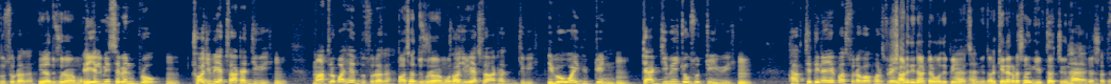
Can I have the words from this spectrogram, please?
দুশো টাকা। তিন হাজার দুশো টাকার মধ্যে। রিয়েলমি সেভেন প্রো ছ জিবি একশো আঠাশ জিবি মাত্র পাঁচ হাজার দুশো টাকা। পাঁচ হাজার দুশো টাকার ছ মধ্যে জিবি একশো আঠাশ জিবি ভিভো ওয়াই ফিফটিন চার জিবি চৌষট্টি জিবি থাকছে তিন হাজার পাঁচশো টাকা অফার প্রাইস সাড়ে তিন হাজার মধ্যে পেয়ে যাচ্ছেন কিন্তু। আর কেনাকাটার সময় গিফট থাকছে কিন্তু হ্যাঁ এটার সাথে।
